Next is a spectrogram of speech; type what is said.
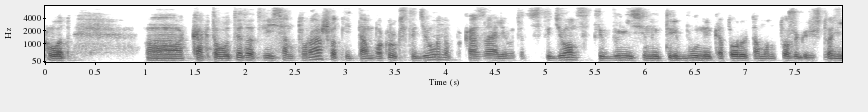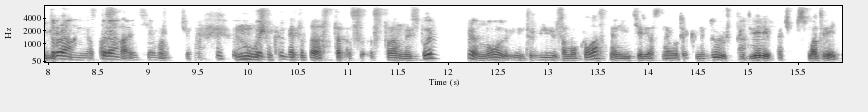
вот а, как-то вот этот весь антураж, вот и там вокруг стадиона показали, вот этот стадион с этой вынесенной трибуной, которую там он тоже говорит, что они... Странная, странная тема. Ну, в общем, какая-то, да, странная история но интервью само классное и интересное, вот рекомендую в преддверии матча посмотреть.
